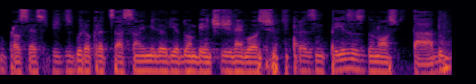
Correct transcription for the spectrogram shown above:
no processo de desburocratização e melhoria do ambiente de negócio para as empresas do nosso estado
